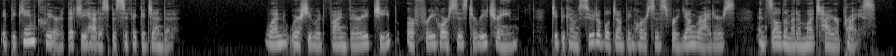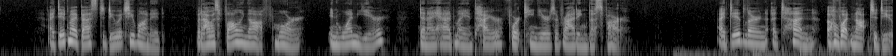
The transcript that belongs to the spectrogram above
It became clear that she had a specific agenda one where she would find very cheap or free horses to retrain to become suitable jumping horses for young riders and sell them at a much higher price. I did my best to do what she wanted, but I was falling off more in one year than I had my entire 14 years of riding thus far. I did learn a ton of what not to do.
